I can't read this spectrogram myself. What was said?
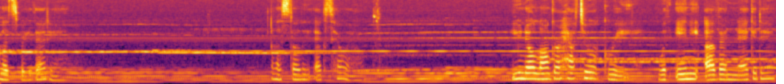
Let's breathe that in. Let's slowly exhale out. You no longer have to agree with any other negative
